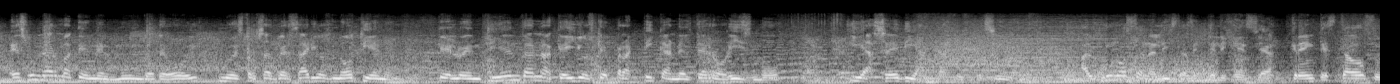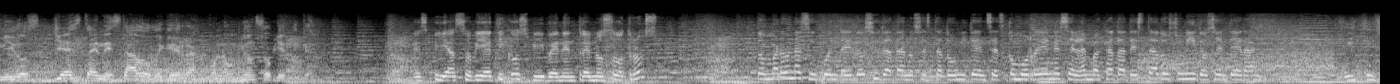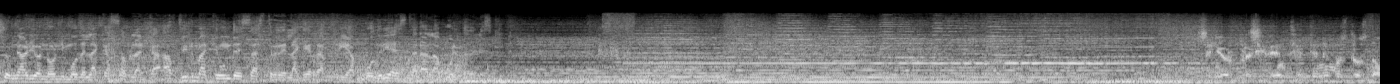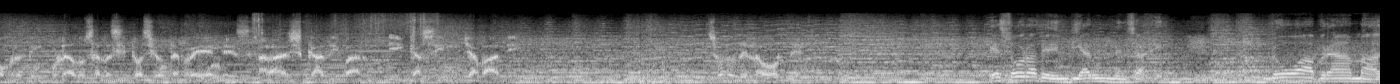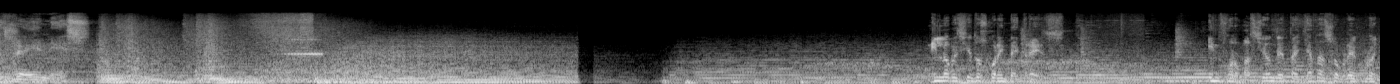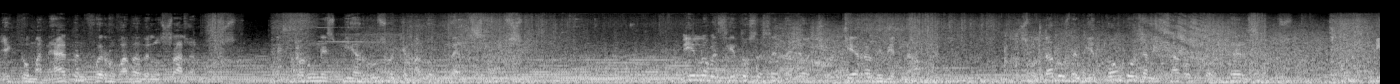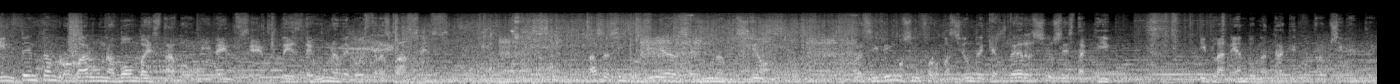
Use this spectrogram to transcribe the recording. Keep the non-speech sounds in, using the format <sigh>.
Es un arma que en el mundo de hoy nuestros adversarios no tienen. Que lo entiendan aquellos que practican el terrorismo y asedian a sus vecinos. Algunos analistas de inteligencia creen que Estados Unidos ya está en estado de guerra con la Unión Soviética. ¿Espías soviéticos viven entre nosotros? Tomaron a 52 ciudadanos estadounidenses como rehenes en la Embajada de Estados Unidos en Teherán. Un funcionario anónimo de la Casa Blanca afirma que un desastre de la Guerra Fría podría estar a la vuelta de la esquina. Señor presidente, tenemos dos nombres vinculados a la situación de rehenes, Arash Kadivar y Qasim Javadi. Solo de la orden. Es hora de enviar un mensaje. No habrá más rehenes. ...1943... Información detallada sobre el proyecto Manhattan fue robada de los Álamos... ...por un espía ruso llamado Perseus... 1968... Guerra de Vietnam soldados del Vietcong organizados por Perseus intentan robar una bomba estadounidense desde una de nuestras bases. Hace cinco días, en una misión, recibimos información de que Perseus está activo y planeando un ataque contra Occidente.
